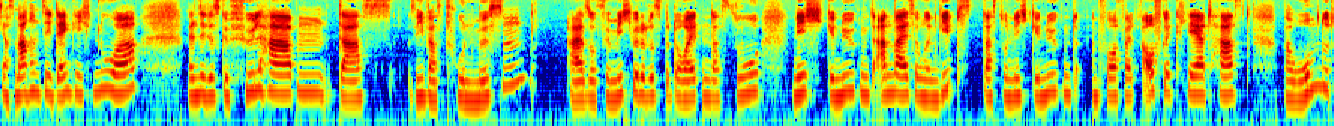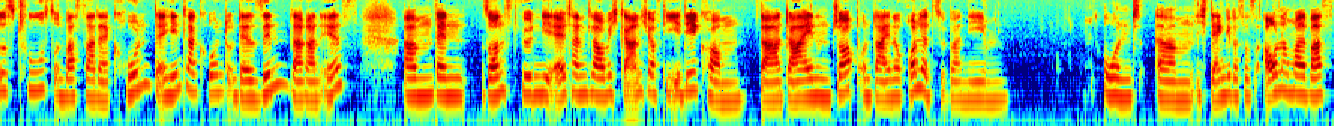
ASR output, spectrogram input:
Das machen sie, denke ich, nur, wenn sie das Gefühl haben, dass sie was tun müssen, Also für mich würde das bedeuten, dass du nicht genügend Anweisungen gibst, dass du nicht genügend im Vorfeld aufgeklärt hast, warum du das tust und was da der Grund, der Hintergrund und der Sinn daran ist. Ähm, denn sonst würden die Eltern, glaube ich, gar nicht auf die Idee kommen, da deinen Job und deine Rolle zu übernehmen. Und ähm, ich denke, das ist auch nochmal was,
